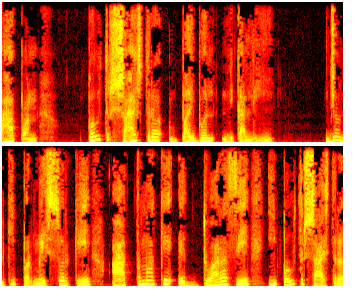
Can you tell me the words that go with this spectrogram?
आपन पवित्र शास्त्र बाइबल निकाल ली जौन की परमेश्वर के आत्मा के द्वारा से ई पवित्र शास्त्र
